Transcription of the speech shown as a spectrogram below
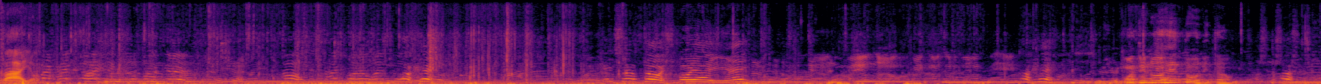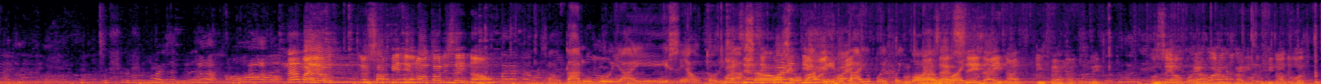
Vai, ó. Quem soltou esse boi aí, hein? Continua retorno, então. Não, mas eu, eu só pedi, eu não autorizei não. Soltaram o boi aí, sem autorização, sem o 448, vaqueiro vai. tá e o boi foi embora um aí. 06 aí, na, de Fernando Freire. Você vai correr agora ou quer ir no final do outro?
